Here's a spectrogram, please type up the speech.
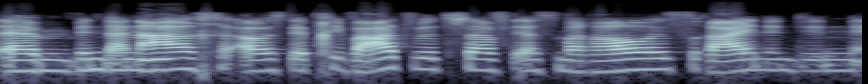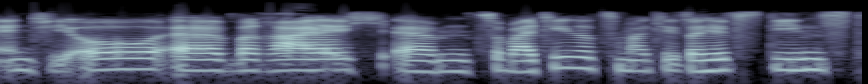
ähm, bin danach aus der Privatwirtschaft erstmal raus, rein in den NGO-Bereich, äh, ähm, zum Malteser, zum Malteser Hilfsdienst,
